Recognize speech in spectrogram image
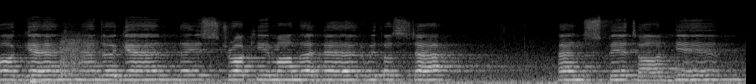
Again and again they struck him on the head with a staff and spit on him.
